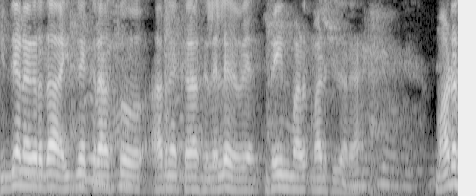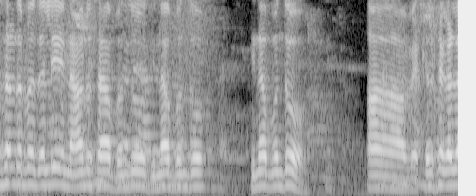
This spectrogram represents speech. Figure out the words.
ವಿದ್ಯಾನಗರದ ಐದನೇ ಕ್ರಾಸು, ಆರನೇ ಕ್ರಾಸಲ್ಲೆಲ್ಲ ಡ್ರೈನ್ ಮಾಡಿ ಮಾಡಿಸಿದ್ದಾರೆ. ಮಾಡೋ ಸಂದರ್ಭದಲ್ಲಿ ನಾನು ಸಹ ಬಂದು, ದಿನ ಬಂದು ದಿನ ಬಂದು ಆ ಕೆಲಸಗಳ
